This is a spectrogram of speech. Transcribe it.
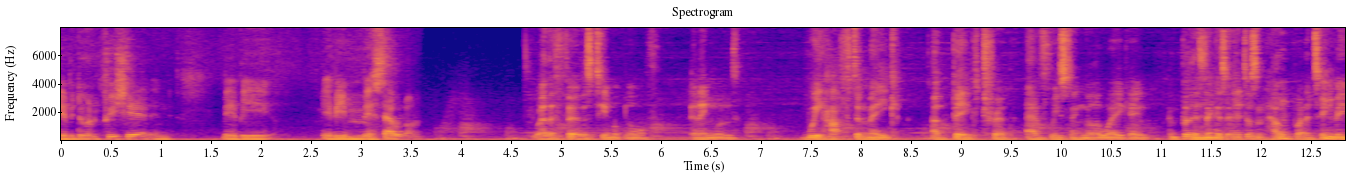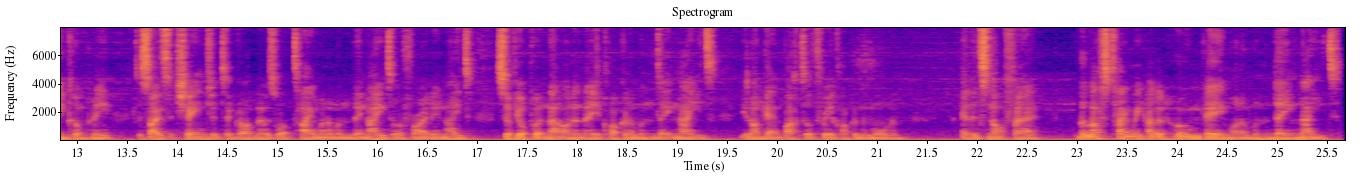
maybe don't appreciate and maybe maybe miss out on. We're the furthest team up north in England. We have to make a big trip every single away game. And- But the thing mm. is, it doesn't help when a TV mm. company decides to change it to God knows what time on a Monday night or a Friday night. So if you're putting that on at 8 o'clock on a Monday night, you're not mm. getting back till 3 o'clock in the morning. And it's not fair. The last time we had a home game on a Monday night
